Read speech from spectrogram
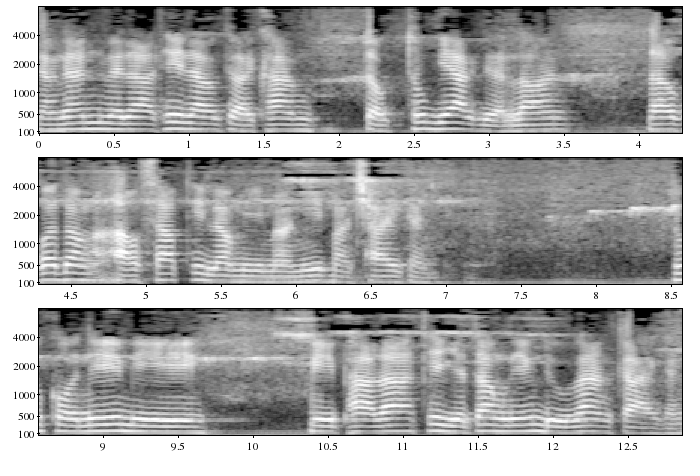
ดังนั้นเวลาที่เราเกิดความตกทุกข์ยากเดือดร้อน เราก็ต้องเอาทรัพย์ที่เรามีมานี้มาใช้กัน ทุกคนนี้มีมีภาระที่จะต้องเลี้ยงดูร่างกายกัน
